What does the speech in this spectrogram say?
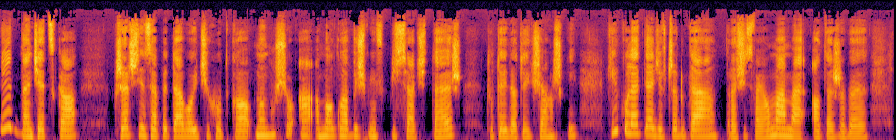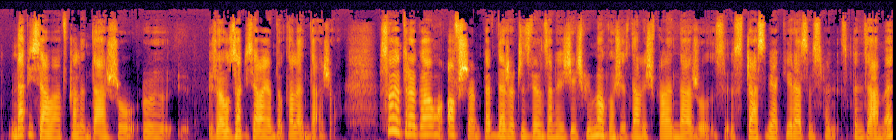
biedne dziecko grzecznie zapytało i cichutko, mamusiu, a mogłabyś mi wpisać też tutaj do tej książki? Kilkuletnia dziewczynka prosi swoją mamę o to, żeby napisała w kalendarzu y, że zapisała ją do kalendarza. Swoją drogą, owszem, pewne rzeczy związane z dziećmi mogą się znaleźć w kalendarzu z, z czasem, jaki razem spędzamy,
